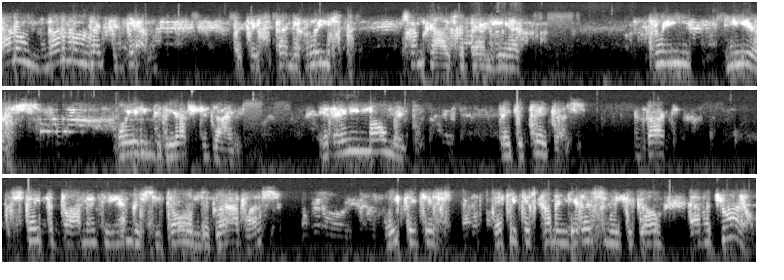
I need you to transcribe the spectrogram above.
None of none of them went to them, but they spend at least some guys have been here three years waiting to be extradited. At any moment, they could take us. In fact, the State Department, the embassy told them to grab us. We could just, they could just come and get us, and we could go have a trial.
